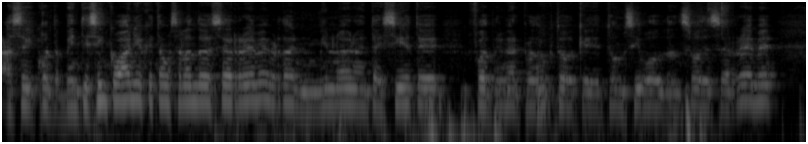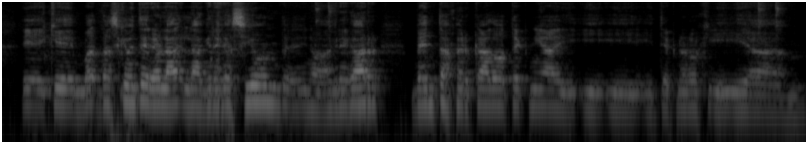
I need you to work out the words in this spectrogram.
hace cuánto, 25 años que estamos hablando de CRM, ¿verdad? En 1997 fue el primer producto que Tom Siebel lanzó de CRM eh, que básicamente era la, agregación, de, agregar ventas, mercado, técnica y, y, tecnología um,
